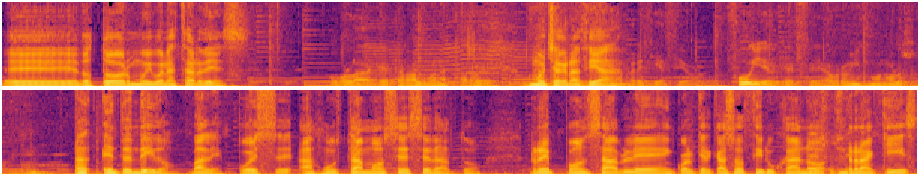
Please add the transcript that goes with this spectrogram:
Eh, doctor, muy buenas tardes. Hola, ¿qué tal? Buenas tardes. Muchas gracias. Apreciación. Fui el jefe, ahora mismo no lo soy. Ah, entendido, vale, pues ajustamos ese dato responsable, en cualquier caso, cirujano Raquis,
